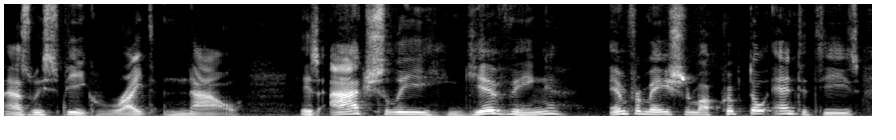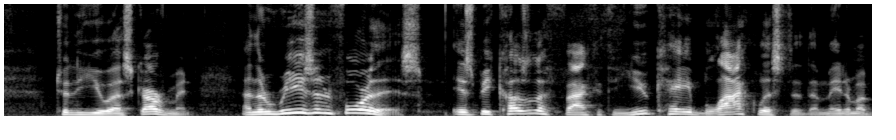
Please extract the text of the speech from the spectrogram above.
as we speak right now, is actually giving information about crypto entities to the US government. And the reason for this is because of the fact that the UK blacklisted them, made them a,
